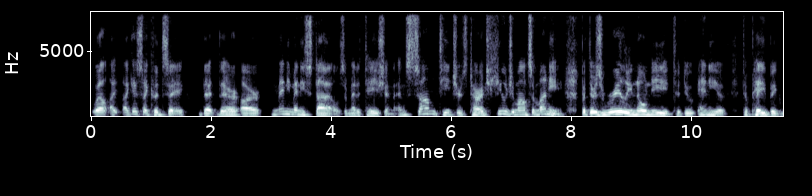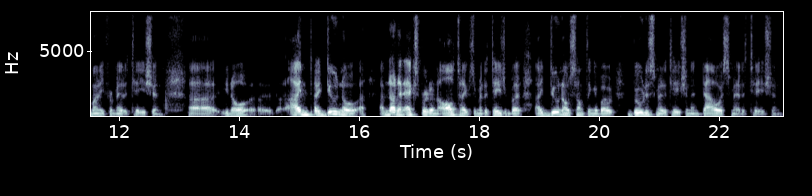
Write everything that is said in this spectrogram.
well, I, I, guess I could say that there are many, many styles of meditation, and some teachers charge huge amounts of money, but there's really no need to do any of to pay big money for meditation. Uh, you know, I I do know I'm not an expert on all types of meditation, but I do know something about Buddhist meditation and Taoist meditation,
